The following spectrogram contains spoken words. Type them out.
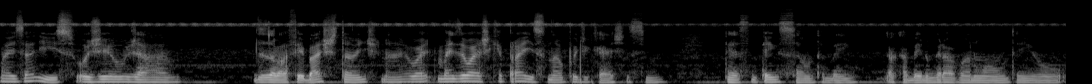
Mas é isso. Hoje eu já desabafei bastante, né? Eu, mas eu acho que é para isso, né? O podcast, assim. Tem essa intenção também. Eu acabei não gravando ontem ou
